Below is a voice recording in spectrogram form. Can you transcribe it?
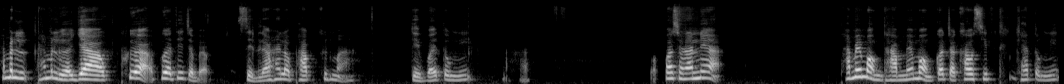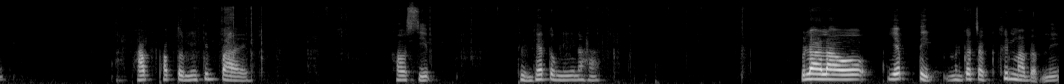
ให้มันให้มันเหลือยาวเพื่อเพื่อที่จะแบบเสร็จแล้วให้เราพับขึ้นมา เก็บไว้ตรงนี้นะคะ เพราะฉะนั้นเนี่ย ถ้าไม่หม่อมทำไม่หม่อมก็จะเข้าซิปแค่ตรงนี้ พับพับตรงนี้ขึ้นไป เข้าซิปถึงแค่ตรงนี้นะคะ เวลาเราเย็บติดมันก็จะขึ้นมาแบบนี้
